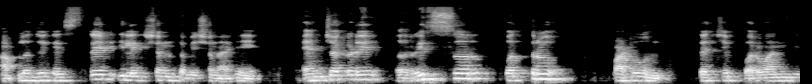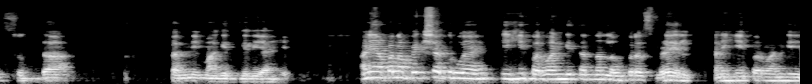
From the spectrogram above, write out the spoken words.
आपलं जे काही स्टेट इलेक्शन कमिशन आहे यांच्याकडे रिसर पत्र पाठवून त्याची परवानगी सुद्धा त्यांनी मागितलेली आहे. आणि आपण अपेक्षा करूया की ही परवानगी त्यांना लवकरच मिळेल आणि ही परवानगी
